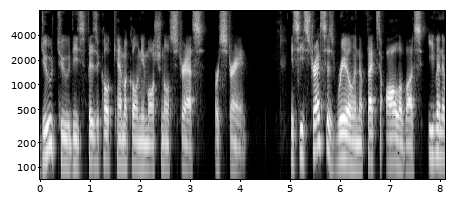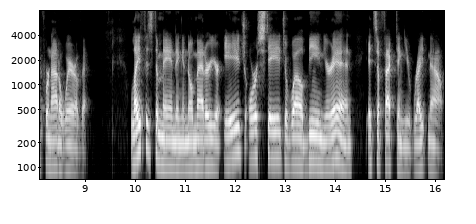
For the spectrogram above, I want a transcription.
due to these physical, chemical, and emotional stress or strain. You see, stress is real and affects all of us, even if we're not aware of it. Life is demanding, and no matter your age or stage of well being you're in, it's affecting you right now.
